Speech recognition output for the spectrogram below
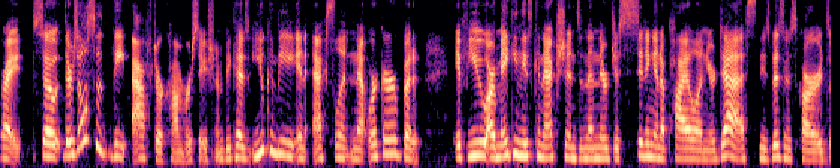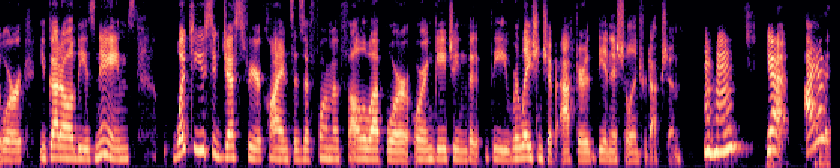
Right. So there's also the after conversation because you can be an excellent networker, but if you are making these connections and then they're just sitting in a pile on your desk, these business cards, or you've got all these names, what do you suggest for your clients as a form of follow up or or engaging the the relationship after the initial introduction? Mm-hmm. Yeah, I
